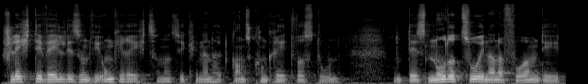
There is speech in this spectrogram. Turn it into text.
schlecht die Welt ist und wie ungerecht, sondern sie können halt ganz konkret was tun. Und das nur dazu in einer Form, die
